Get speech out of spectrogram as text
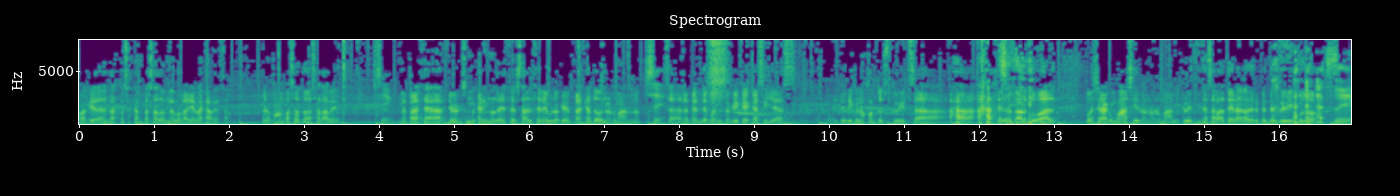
cualquiera de las cosas que han pasado me volaría en la cabeza. Pero como han pasado todas a la vez, Sí. me parece, yo creo que es un mecanismo de defensa del cerebro que me parecía todo normal, ¿no? Sí. O sea, de repente, pues eso, que, que Casillas dedique unos cuantos tweets a, a, a hacer el actual, pues era como así, lo normal. Que Leticia Sabater haga de repente el ridículo Sí.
